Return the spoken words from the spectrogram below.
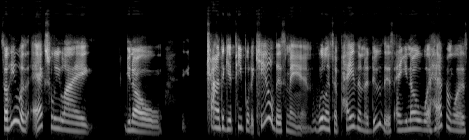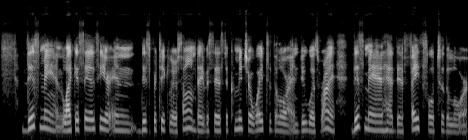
So he was actually like you know trying to get people to kill this man, willing to pay them to do this. And you know what happened was this man, like it says here in this particular psalm, David says to commit your way to the Lord and do what's right. This man had been faithful to the Lord.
